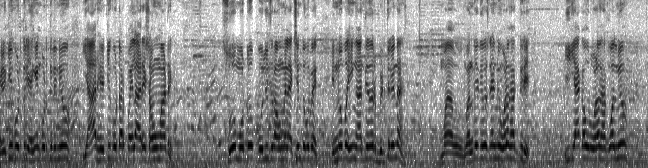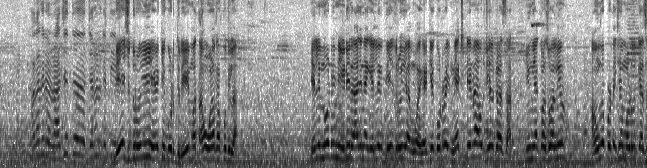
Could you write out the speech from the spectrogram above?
ಹೇಳಿಕೆ ಕೊಡ್ತೀರಿ ಹೆಂಗೆ ಕೊಡ್ತೀರಿ ನೀವು? ಯಾರು ಹೇಳಿಕೆ ಕೊಟ್ಟಾರ ಪೈಲ ಅರೆಸ್ಟ್ ಅವ್ ಮಾಡ್ರಿ. ಸೋ ಮೋಟು ಪೊಲೀಸರು ಅವನ ಮೇಲೆ ಆ್ಯಕ್ಷನ್ ತೊಗೋಬೇಕು. ಇನ್ನೊಬ್ಬ ಹಿಂಗೆ ಅಂತಿದ್ರೆ ಬಿಡ್ತೀರೇನ? ಮ ಒಂದೇ ದಿವಸನಾಗ ನೀವು ಒಳಗೆ ಹಾಕ್ತೀರಿ. ಈಗ ಯಾಕೆ ಅವ್ರು ಒಳಗೆ ಹಾಕುವಲ್ ನೀವು? ಹಾಗಾದ್ರೆ ರಾಜ್ಯದ ಜನರ ಗತಿ ದೇಶದ್ರೋಹಿ ಹೇಳಿಕೆ ಕೊಡ್ತೀರಿ ಮತ್ತು ಅವ್ನು ಒಳಗೆ ಹಾಕೋದಿಲ್ಲ. ಎಲ್ಲಿ ನೋಡ್ರಿ ನೀವು ಇಡೀ ರಾಜನಾಗ ಎಲ್ಲಿ ದೇಶದ್ರೋಹಿ ಹೇಳಿಕೆ ಕೊಟ್ರೆ ನೆಕ್ಸ್ಟ್ ಏನೋ ಅವ್ರು ಜೈಲ್ ಕಳಿಸ್ತಾರೆ. ಇವ್ಗೆ ಯಾಕೆ ಕಳಿಸೋಲ್ಲ ನೀವು? ಅವಂಗ ಪ್ರೊಟೆಕ್ಷನ್ ಮಾಡೋದು ಕೆಲಸ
